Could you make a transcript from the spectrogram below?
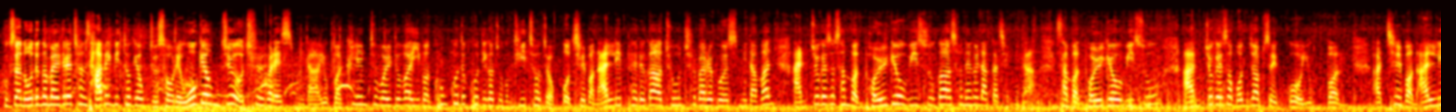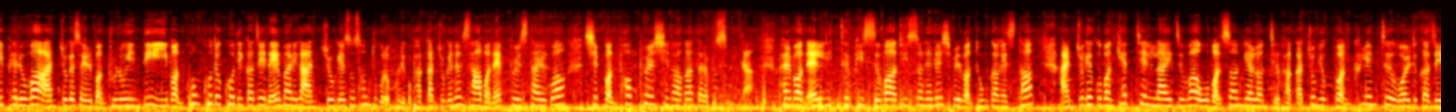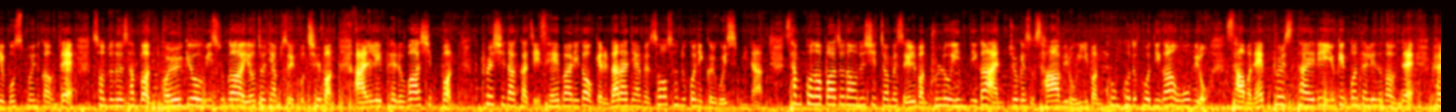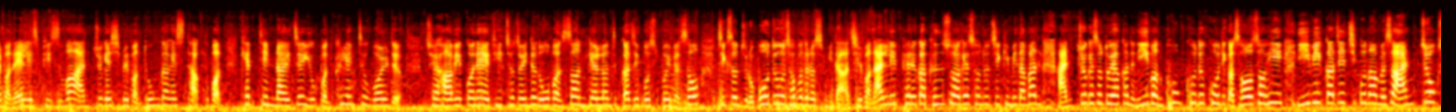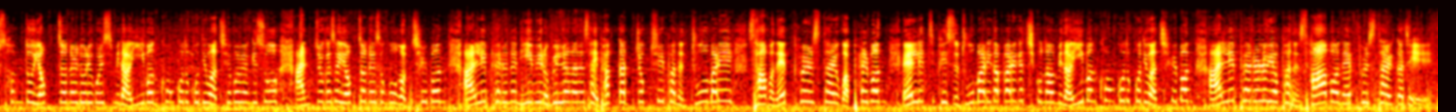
국산 5등급 말들의 1400m 경주 서울의 오경주 출발했습니다. 6번 클림트 월드와 2번 콩코드 코디가 조금 뒤쳐졌고 7번 알리페르가 좋은 출발을 보였습니다만 안쪽에서 3번 벌교 위수가 선행을 낚아챕니다. 3번 벌교 위수 안쪽에서 먼저 앞서 있고 6번 아 7번 알리페르와 안쪽에서 1번 블루인디 2번 콩코드 코디까지 네 마리가 안쪽에서 선두 그룹 그리고 바깥쪽에는 4번 애플 스타일과 10번 퍼플 신화가 따라붙습니다. 8번 엘리트 피스와 뒷선에는 11번 동강의 스타 안쪽에 9번 캡틴 라이즈와 5번 선갤런트 바깥쪽 6번 클림트 월드까지 모습 보이는 가운데 선두는 3번 벌교 위수가 여전히 앞서 있고 7번 알리페르와 10번 풀시다까지 세 마리가 어깨를 나란히 하면서 선두권 이끌고 있습니다. 3코너 빠져나오는 시점에서 1번 블루 인디가 안쪽에서 4위로 2번 콩코드 코디가 5위로 4번 애플 스타일이 6위권 달리는 가운데 8번 앨리스 피스와 안쪽에 11번 동강의 스타 9번 캡틴 라이즈 6번 클림트 월드 최하위 권에 뒤쳐져 있는 5번 선 갤런트까지 모습 보이면서 직선주로 모두 접어들었습니다. 7번 알리페르가 근소하게 선두 지킵니다만 안쪽에서 도약하는 2번 콩코드 코디가 서서히 2위까지 치고 나오면서 안쪽 선두 역전을 노리고 있습니다. 2번 콩코드 코디와 최범현 기수 안쪽에서 역전에 성공하고 7번 알리페르는 2위로 밀려나는 사이 바깥 쪽 추입하는 두 마리 4번 애플 스타일과 8번 엘리트 피스 두 마리가 빠르게 치고 나옵니다. 2번 콩코드 코디와 7번 알리페르를 위협하는 4번 애플 스타일까지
